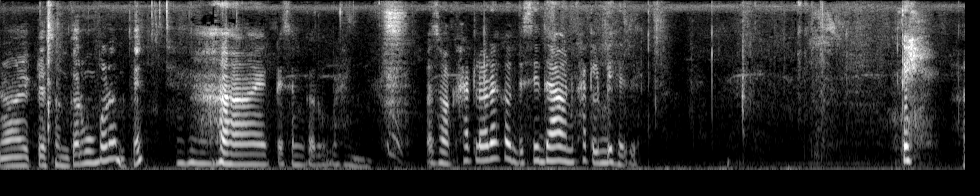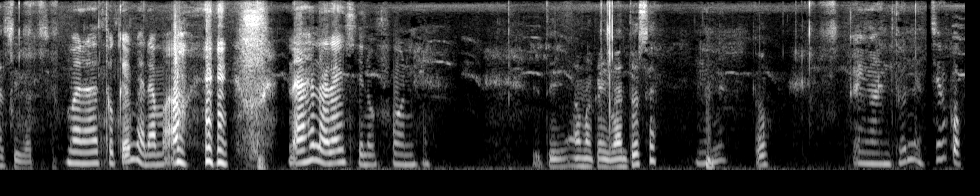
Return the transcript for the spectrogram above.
હા એક ટેશન કરવું પડે ને હા એક ટેશન કરવું પડે. બસમાં ખાટલો રાખો ને તો સીધા આવે ને ખાટલો બેસે જાય. કે? સાચી વાત છે. મારા તો કેમેરામાં આવે. ના હે ને રાઈસીનો ફોન હે. તે આમાં કઈ વાંધો છે? તો? કઈ વાંધો ને. જેમ કોક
